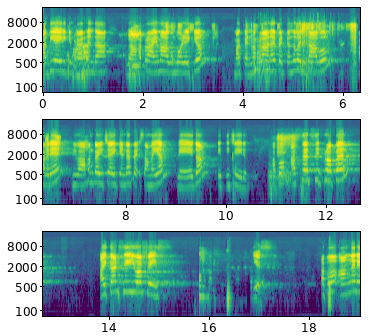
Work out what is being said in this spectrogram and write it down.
ആദ്യമായിരിക്കും കാരണം എന്താ? വിവാഹപ്രായമാകുമ്പോഴേക്കും പെൺമക്കളാണ് പെട്ടെന്ന് വലുതാവും. അവരെ വിവാഹം കഴിച്ചയക്കേണ്ട സമയം വേഗം എത്തിച്ചേരും. അപ്പോ Asad it proper I can see your face yes അപ്പോ അങ്ങനെ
